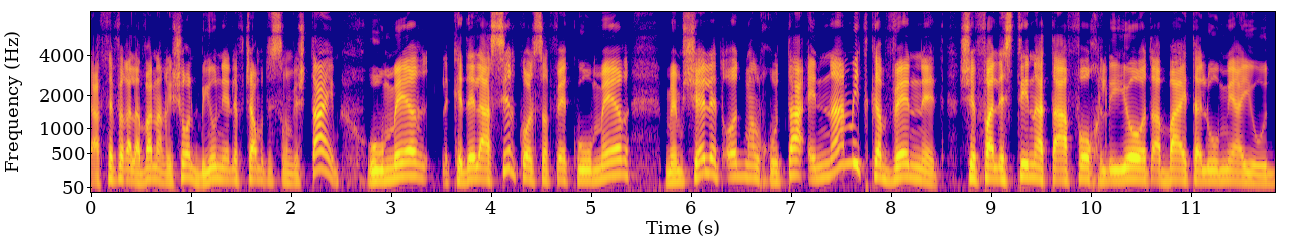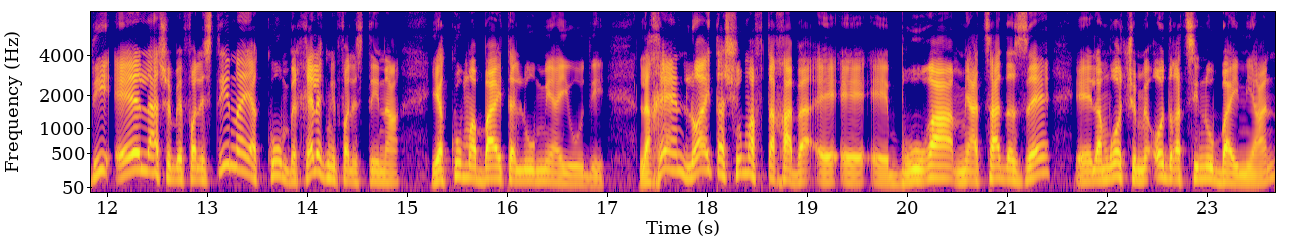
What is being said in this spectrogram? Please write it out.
הספר הלבן הראשון ביוני 1922, הוא אומר, כדי להסיר כל ספק, הוא אומר, ממשלת הוד מלכותה אינה מתכוונת שפלסטינה תהפוך להיות הבית הלאומי היהודי, אלא שבפלסטינה יקום, בחלק מפלסטינה, פלסטינה, יקום הבית הלאומי היהודי. לכן לא הייתה שום הבטחה אה, אה, אה, ברורה מהצד הזה, למרות שמאוד רצינו בעניין.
